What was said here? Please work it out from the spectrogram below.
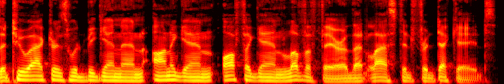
The two actors would begin an on again, off again love affair that lasted for decades.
